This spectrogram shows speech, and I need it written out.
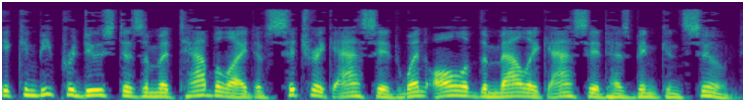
It can be produced as a metabolite of citric acid when all of the malic acid has been consumed.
